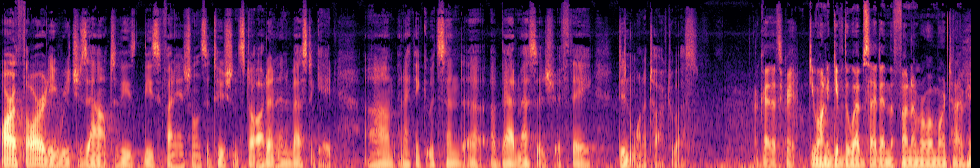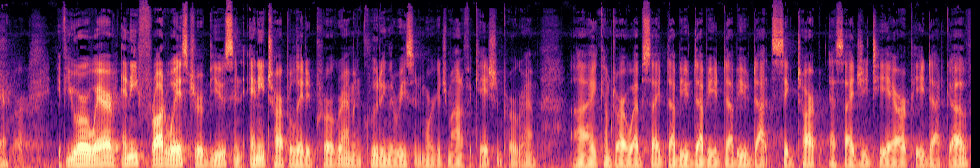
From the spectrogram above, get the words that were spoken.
our authority reaches out to these, these financial institutions to audit and investigate. Um, and I think it would send a, a bad message if they didn't want to talk to us. Okay, that's great. Do you want to give the website and the phone number one more time here? Sure. If you are aware of any fraud, waste, or abuse in any TARP related program, including the recent mortgage modification program, uh, come to our website, www.sigtarp.gov,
